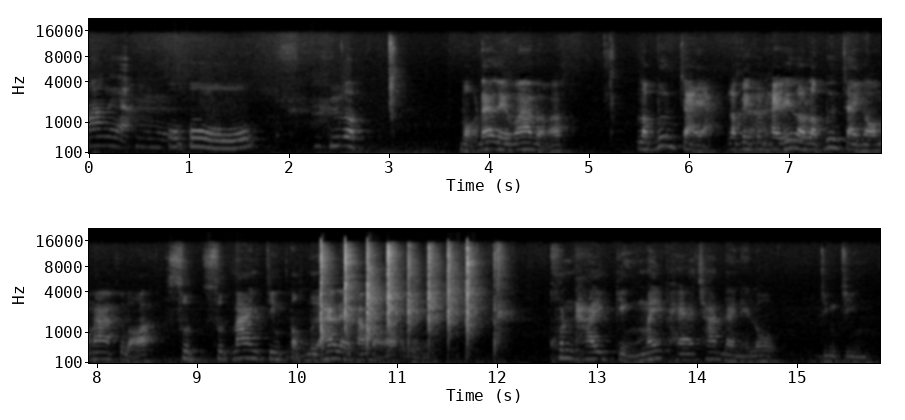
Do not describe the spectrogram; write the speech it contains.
มากเลยอะอืมโอ้โห คือแบบบอกได้เลยว่าแบบว่า เราปลื้มใจอะ เราเป็นคนไทยที่เราเราปลื้มใจน้องมากคือบอกว่าสุดสุดมากจริงๆตบมือให้เลยครับบอกว่าโอ้โหคนไทยเก่งไม่แพ้ชาติใดในโลกจริง ๆ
